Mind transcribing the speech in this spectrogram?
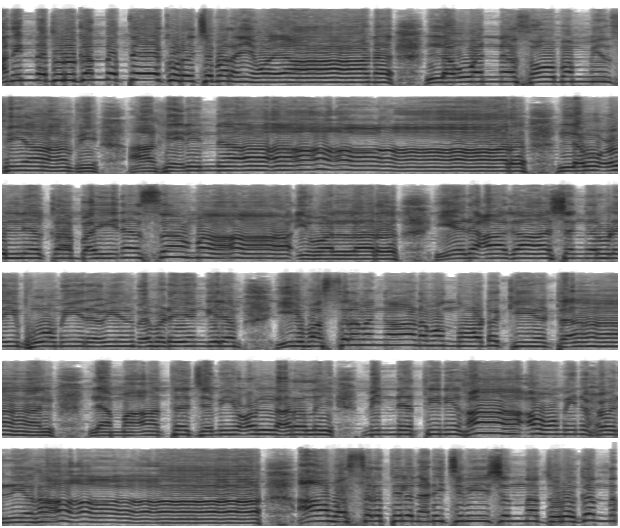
അതിന്റെ ദുർഗന്ധത്തെ കുറിച്ച് പറയുകയാണ്. ലൗവന്ന സോപം ഏഴ് ആകാശങ്ങളുടെയും ഭൂമിയിലും എവിടെയെങ്കിലും ഈ വസ്ത്രമെങ്ങാണം ഒന്ന് ഒടക്കിയിട്ടാൽ ലമാത്ത മിൻ ഹുർരിഹാ ആ വസ്ത്രത്തിൽ നടിച്ചു വീശുന്ന ദുർഗന്ധ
